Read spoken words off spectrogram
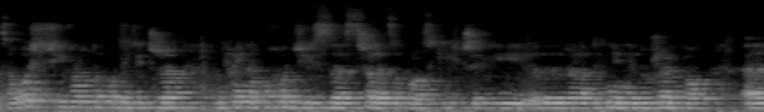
całości. Warto powiedzieć, że Michalina pochodzi ze Strzelec Opolskich, czyli y, relatywnie niedużego e,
